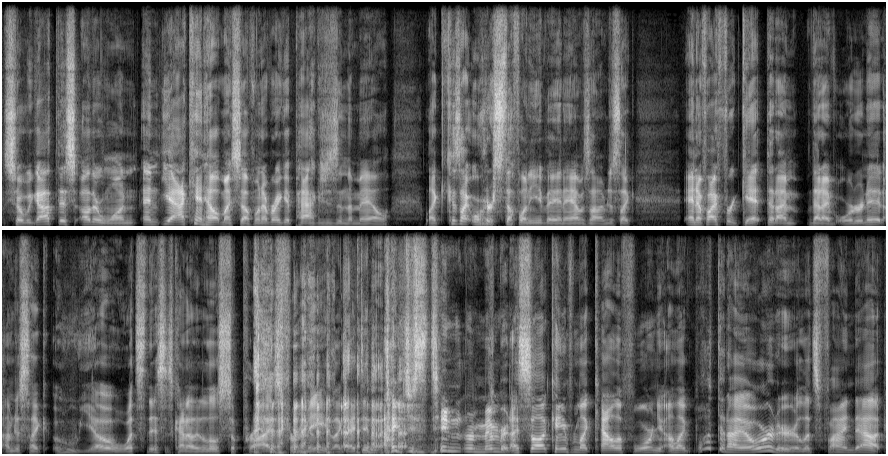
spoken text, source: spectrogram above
so we got this other one, and yeah, I can't help myself. Whenever I get packages in the mail, like because I order stuff on eBay and Amazon. I'm just like, and if I forget that I'm that I've ordered it, I'm just like, oh, yo, what's this? It's kind of a little surprise for me. like I didn't, I just didn't remember it. I saw it came from like California. I'm like, what did I order? Let's find out.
